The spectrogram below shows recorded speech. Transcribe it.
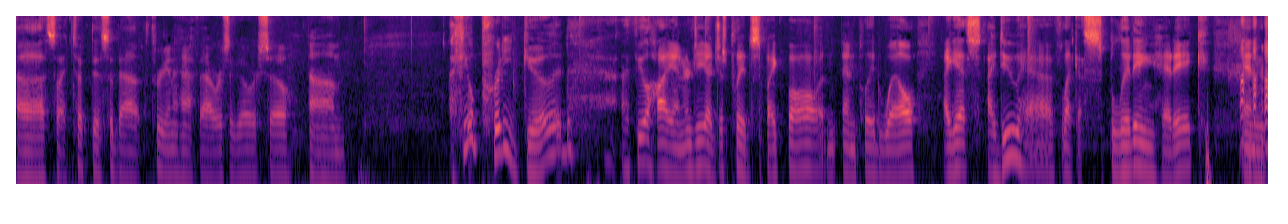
Uh, so I took this about three and a half hours ago or so. Um, I feel pretty good. I feel high energy. I just played spike ball and, and played well. I guess I do have like a splitting headache and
